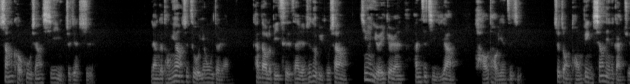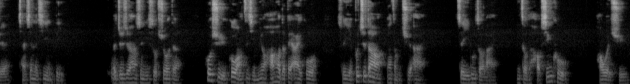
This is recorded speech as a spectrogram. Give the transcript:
伤口互相吸引这件事。两个同样是自我厌恶的人，看到了彼此在人生的旅途上，竟然有一个人和自己一样。好讨厌自己，这种同病相怜的感觉产生了吸引力，而这就像是你所说的，或许过往自己没有好好的被爱过，所以也不知道要怎么去爱。这一路走来，你走得好辛苦，好委屈。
